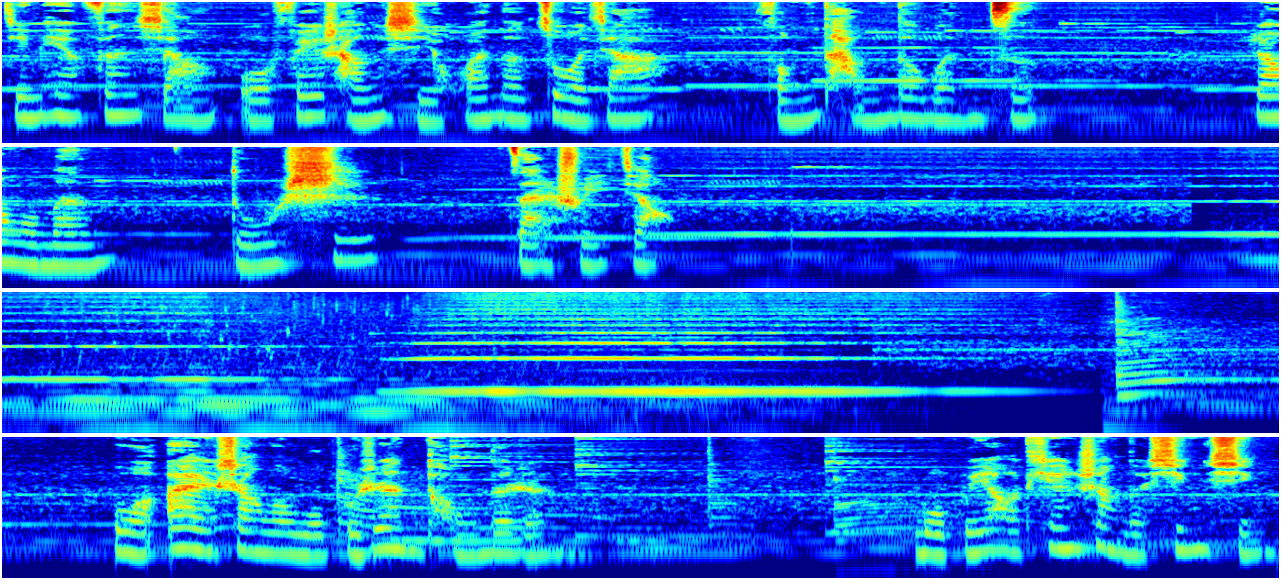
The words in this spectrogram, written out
今天分享我非常喜欢的作家。冯唐的文字，让我们读诗在睡觉。我爱上了我不认同的人，我不要天上的星星，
